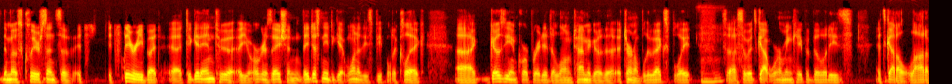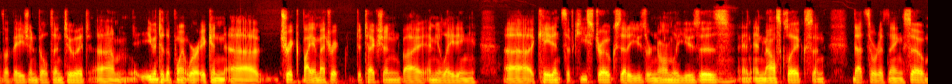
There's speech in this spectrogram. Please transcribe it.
the most clear sense of its its theory, but uh, to get into a, a, organization, they just need to get one of these people to click. Uh, Gozi incorporated a long time ago the Eternal Blue exploit, mm-hmm. so, so, it's got worming capabilities. It's got a lot of evasion built into it, um, even to the point where it can uh, trick biometric detection by emulating uh, cadence of keystrokes that a user normally uses mm-hmm. and, and mouse clicks and that sort of thing. So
